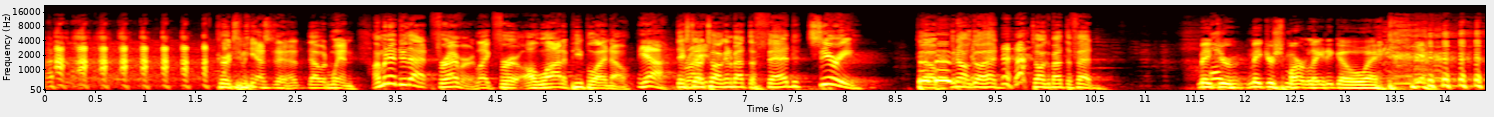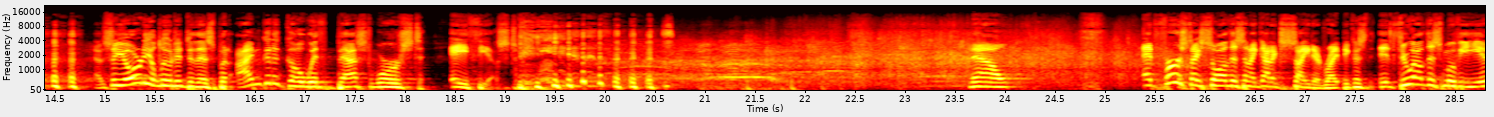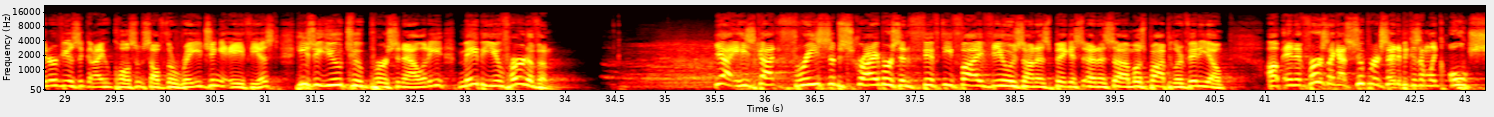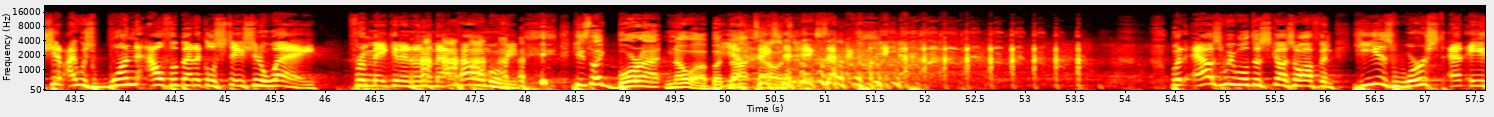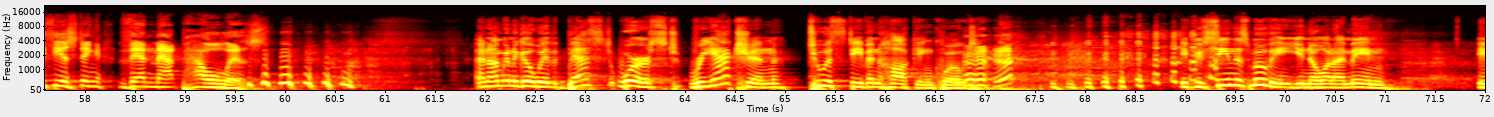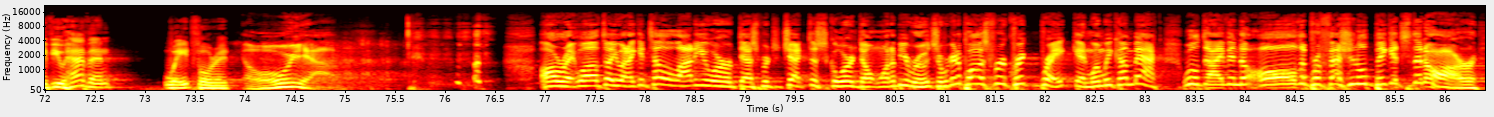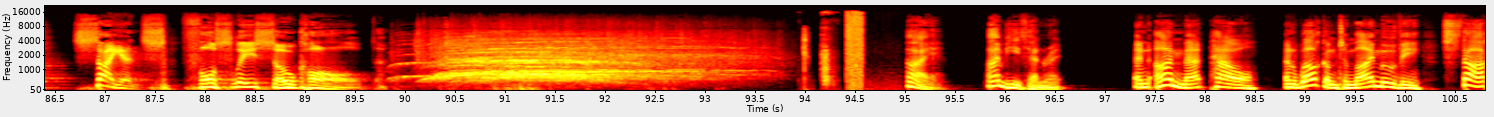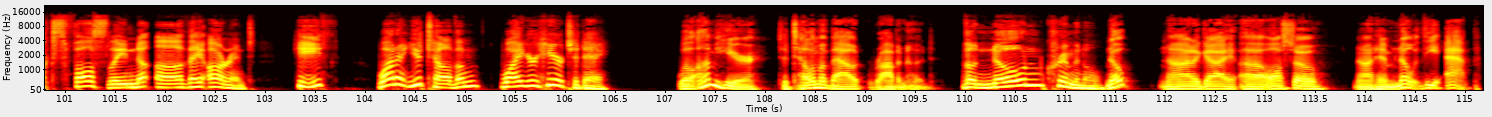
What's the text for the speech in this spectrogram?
Occurred to me yesterday that would win. I'm going to do that forever, like for a lot of people I know. Yeah, They start right. talking about the Fed. Siri. Go, no, go ahead. Talk about the Fed. Make your make your smart lady go away. yeah. So you already alluded to this, but I'm going to go with best worst atheist. now, at first I saw this and I got excited, right? Because it, throughout this movie, he interviews a guy who calls himself the Raging Atheist. He's a YouTube personality. Maybe you've heard of him. Yeah, he's got three subscribers and 55 views on his biggest, and his uh, most popular video. Uh, and at first I got super excited because I'm like, oh shit, I was one alphabetical station away from making it in a Matt Powell movie. He's like Borat Noah, but not talented. exactly. but as we will discuss often, he is worse at atheisting than Matt Powell is. and I'm going to go with best worst reaction to a Stephen Hawking quote. if you've seen this movie, you know what I mean. If you haven't, wait for it. Oh, yeah. All right. Well, I'll tell you what, I can tell a lot of you are desperate to check the score and don't want to be rude. So we're going to pause for a quick break. And when we come back, we'll dive into all the professional bigots that are science, falsely so called. Hi, I'm Heath Enright. And I'm Matt Powell, and welcome to my movie, Stocks Falsely Nuh-uh, They Aren't. Heath, why don't you tell them why you're here today? Well, I'm here to tell him about Robin Hood. The known criminal, Nope, not a guy. Uh, also, not him. No, the app.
